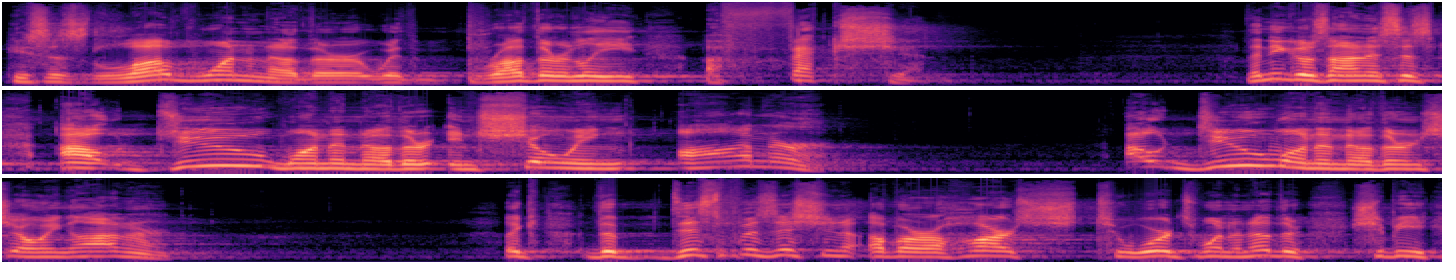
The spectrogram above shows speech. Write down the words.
He says, Love one another with brotherly affection. Then he goes on and says, outdo one another in showing honor. Outdo one another in showing honor. Like the disposition of our hearts towards one another should be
